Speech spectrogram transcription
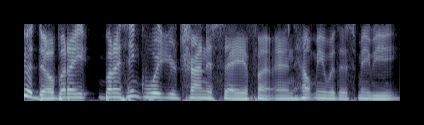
Good though, but I but I think what you're trying to say, if I, and help me with this, maybe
